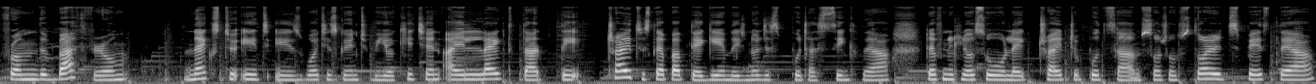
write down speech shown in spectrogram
From the bathroom, next to it is what is going to be your kitchen. I liked that the try to step up their game. They did not just put a sink there. Definitely also like try to put some sort of storage space there.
